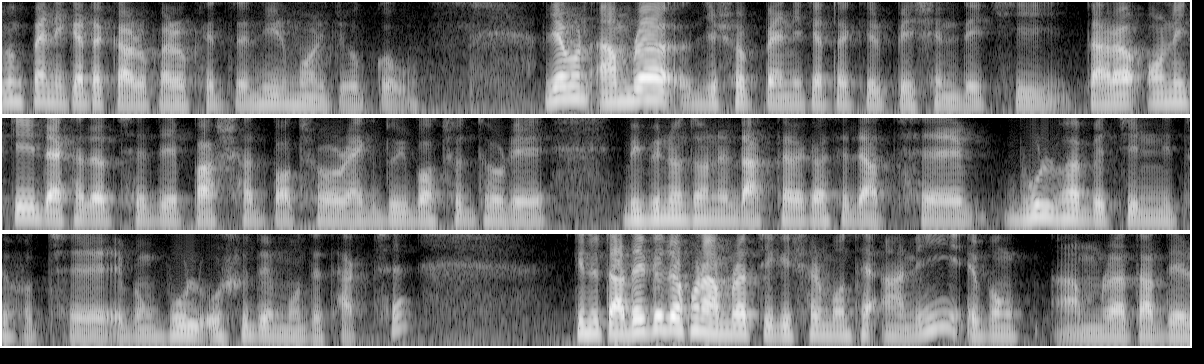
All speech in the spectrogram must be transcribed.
এবং প্যানিক অ্যাটাক কারও কারও ক্ষেত্রে নির্মলযোগ্য যেমন আমরা যেসব প্যানিক অ্যাটাকের পেশেন্ট দেখি, তারা অনেকেই দেখা যাচ্ছে যে পাঁচ সাত বছর এক দুই বছর ধরে বিভিন্ন ধরনের ডাক্তারের কাছে যাচ্ছে, ভুলভাবে চিহ্নিত হচ্ছে এবং ভুল ওষুধের মধ্যে থাকছে। কিন্তু তাদেরকে যখন আমরা চিকিৎসার মধ্যে আনি এবং আমরা তাদের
